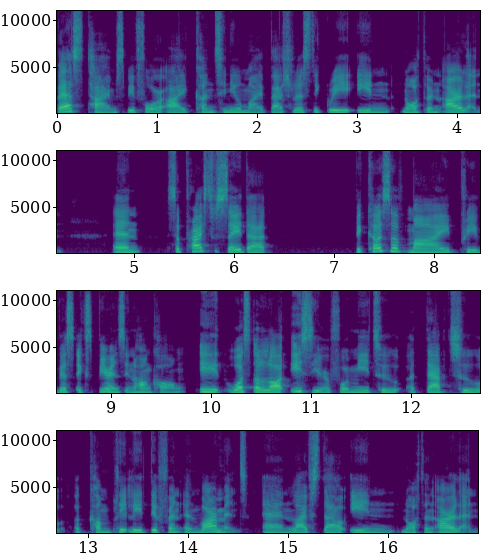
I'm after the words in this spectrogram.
best times before I continued my bachelor's degree in Northern Ireland. And surprised to say that because of my previous experience in Hong Kong, it was a lot easier for me to adapt to a completely different environment and lifestyle in Northern Ireland.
